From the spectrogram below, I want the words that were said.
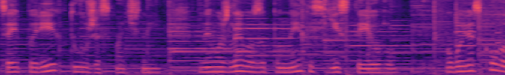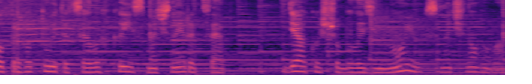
Цей пиріг дуже смачний, неможливо зупинитись їсти його. Обов'язково приготуйте цей легкий і смачний рецепт. Дякую, що були зі мною. Смачного вам!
